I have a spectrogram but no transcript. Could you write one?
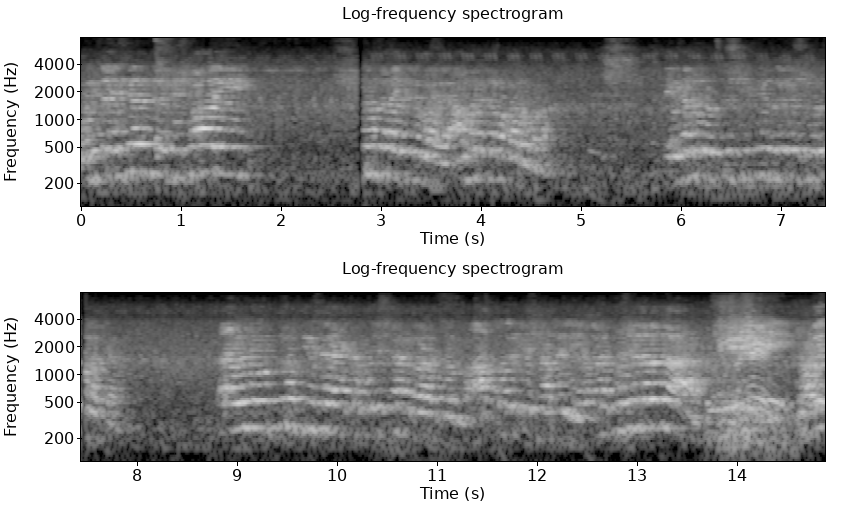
উনি চাইছেন যে বিষয় আমরা কেন পারব না এখানে শুরু করা তাই উনি উত্তর দিয়েছেন একটা প্রতিষ্ঠান করার জন্য। আপনাদেরকে সাথে নিয়ে আপনারা খুশি না দাদা সবাই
